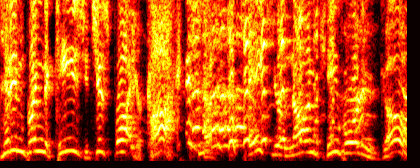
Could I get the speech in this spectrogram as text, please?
You didn't bring the keys. You just brought your cock. Take your non-keyboard and go.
